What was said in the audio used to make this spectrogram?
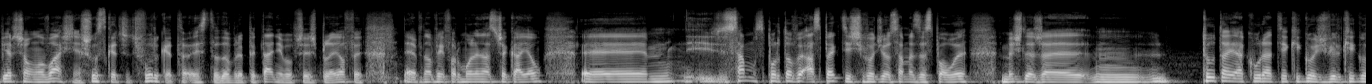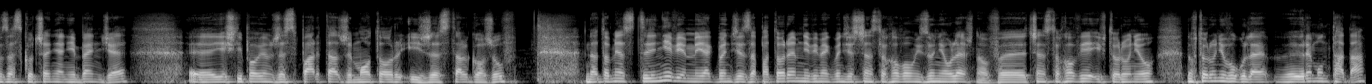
pierwszą, no właśnie, szóstkę czy czwórkę, to jest to dobre pytanie, bo przecież playoffy e, w nowej formule nas czekają. E, Sam sportowy aspekt, jeśli chodzi o same zespoły, myślę, że mm, Tutaj akurat jakiegoś wielkiego zaskoczenia nie będzie, e, jeśli powiem, że Sparta, że Motor i że Stal Gorzów. Natomiast y, nie wiem, jak będzie z Apatorem, nie wiem, jak będzie z Częstochową i z Unią Leszno. W e, Częstochowie i w Toruniu, no w Toruniu w ogóle remontada.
